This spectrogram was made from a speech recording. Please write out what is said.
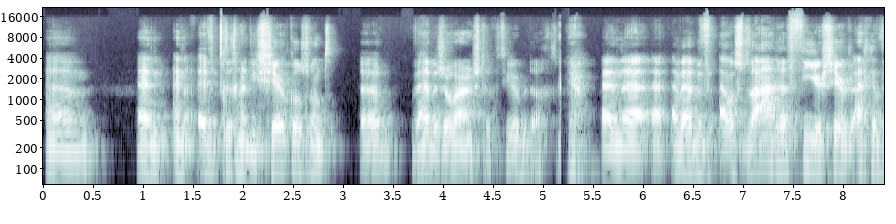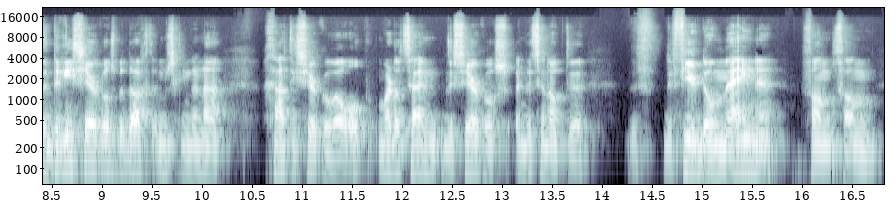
Ehm, en, en even terug naar die cirkels, want eh, we hebben zowaar een structuur bedacht. Ja. En, eh, en we hebben als het ware vier cirkels. Eigenlijk hebben we drie cirkels bedacht en misschien daarna gaat die cirkel wel op. Maar dat zijn de cirkels en dit zijn ook de, de, de vier domeinen van, van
